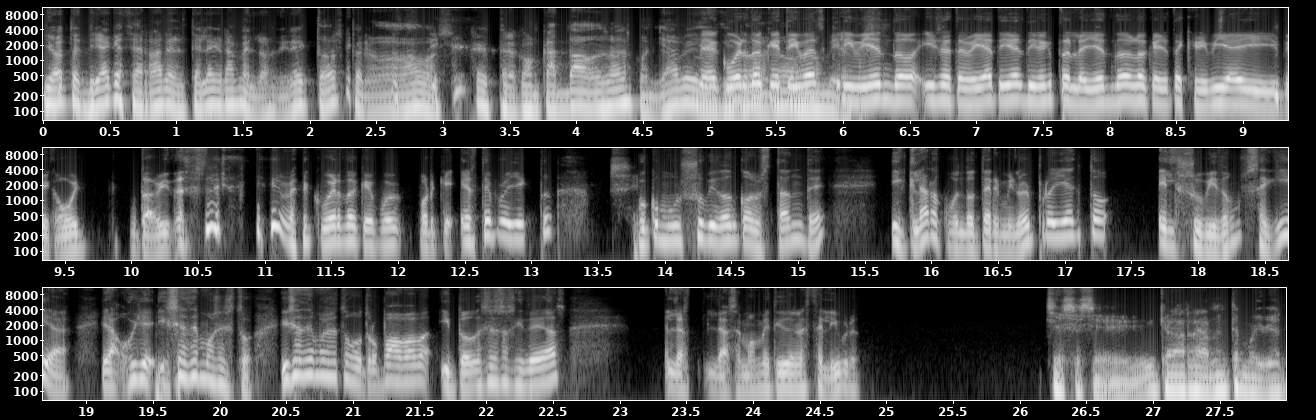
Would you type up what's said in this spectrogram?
yo tendría que cerrar el Telegram en los directos, pero vamos, eh, pero con candado, ¿sabes? Con llave Me acuerdo no, que te iba no escribiendo y se te veía a ti en el directo leyendo lo que yo te escribía y me cago en puta vida. Me acuerdo que fue porque este proyecto Sí. fue como un subidón constante y claro, cuando terminó el proyecto, el subidón seguía. Era, oye, ¿y si hacemos esto? ¿Y si hacemos esto otro? Pa, pa, pa. Y todas esas ideas las, las hemos metido en este libro. Sí, sí, sí, y queda realmente muy bien.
